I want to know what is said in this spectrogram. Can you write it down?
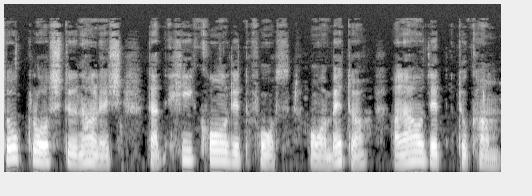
so close to knowledge that he called it forth, or better, allowed it to come.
